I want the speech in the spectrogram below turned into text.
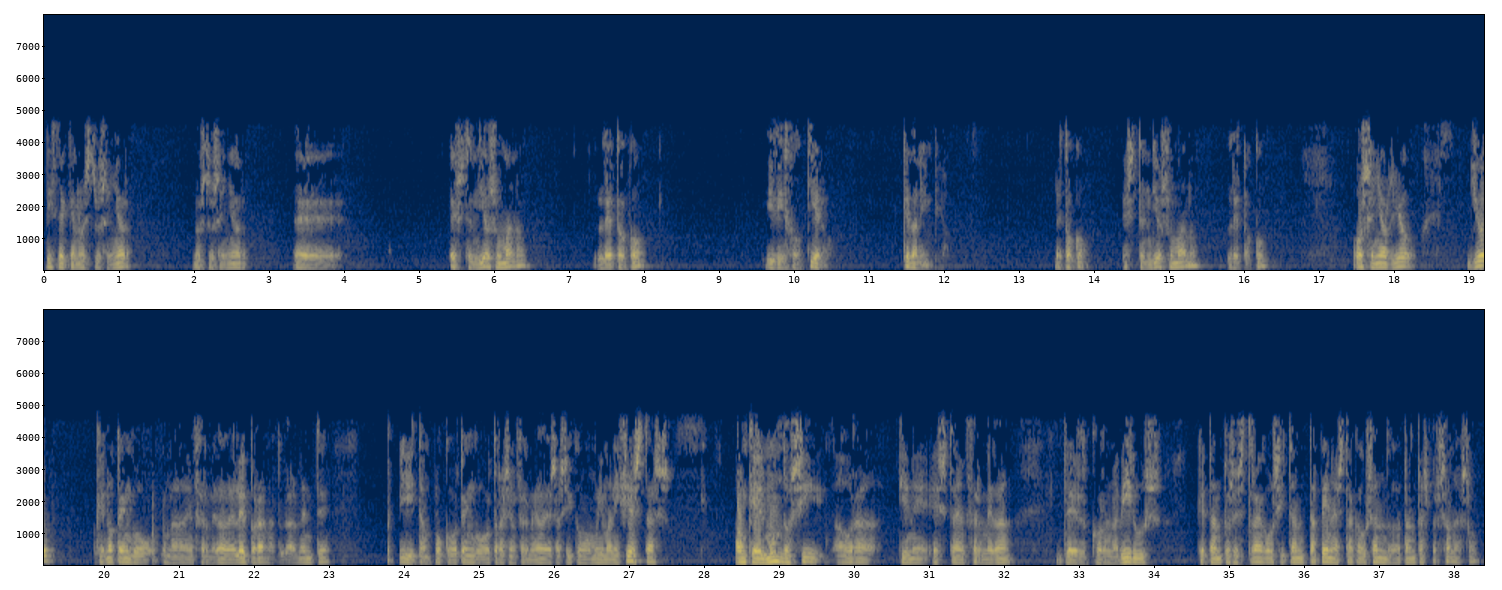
dice que nuestro Señor, nuestro Señor eh, extendió su mano, le tocó y dijo, quiero, queda limpio. Le tocó, extendió su mano, le tocó. Oh Señor, yo, yo que no tengo una enfermedad de lepra, naturalmente, y tampoco tengo otras enfermedades así como muy manifiestas, aunque el mundo sí ahora tiene esta enfermedad del coronavirus que tantos estragos y tanta pena está causando a tantas personas, ¿no?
